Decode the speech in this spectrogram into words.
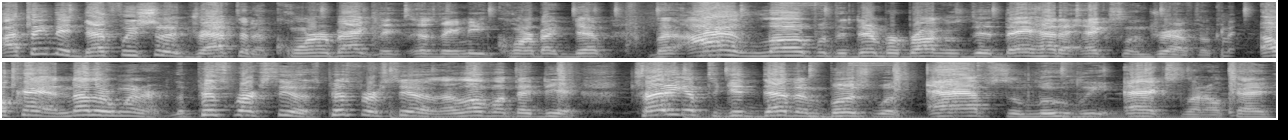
I think they definitely should have drafted a cornerback as they need cornerback depth. But I love what the Denver Broncos did. They had an excellent draft. Okay, okay another winner, the Pittsburgh Steelers. Pittsburgh Steelers, I love what they did. Trading up to get Devin Bush was absolutely excellent. Okay,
